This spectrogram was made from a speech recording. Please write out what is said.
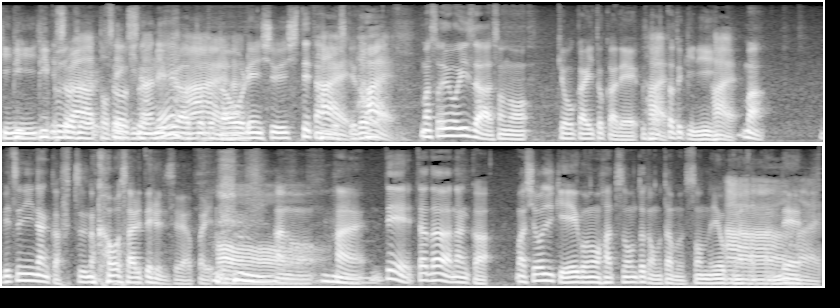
気にビビブラート的なね。ビブラートとかを練習してたんですけど、はいはい。まあ、それをいざ、その教会とかで歌った時に、はい。はい。まあ別になんか普通の顔をされてるんですよ、やっぱり。あ のはい、でただ、なんか、まあ、正直、英語の発音とかも多分そんな良くなかったんで、はい。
